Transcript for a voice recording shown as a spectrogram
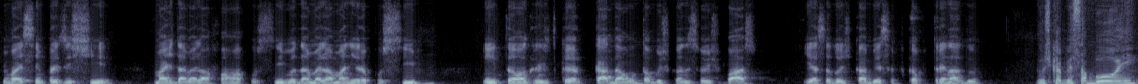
que vai sempre existir, mas da melhor forma possível, da melhor maneira possível. Então, acredito que cada um está buscando seu espaço e essa dor de cabeça fica para o treinador. Dor de cabeça boa, hein?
